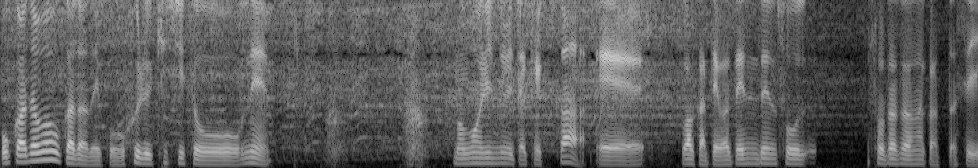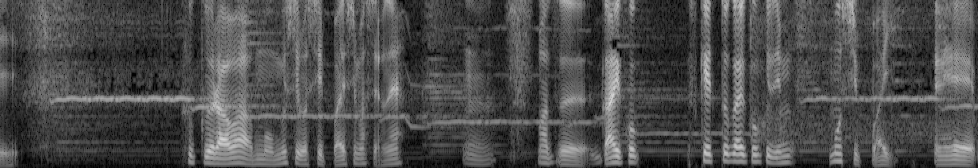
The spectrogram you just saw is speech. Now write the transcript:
岡田は岡田でこう古き思想をね、守り抜いた結果、えー、若手は全然そう育たなかったし、福良はもうむしろ失敗しましたよね。うん。まず、外国、助っ人外国人も失敗。えー、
